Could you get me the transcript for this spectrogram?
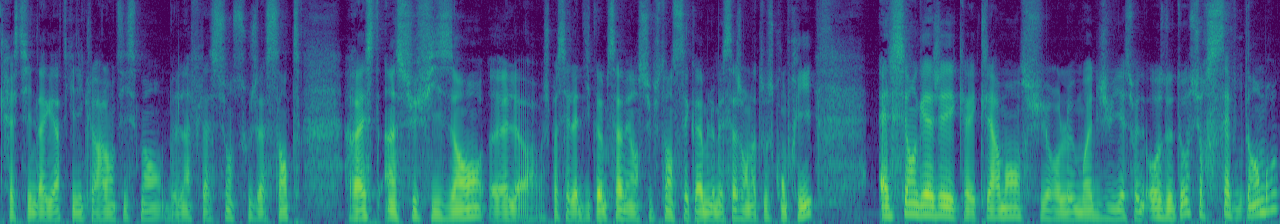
Christine Lagarde qui dit que le ralentissement de l'inflation sous-jacente reste insuffisant. Euh, je ne sais pas si elle a dit comme ça, mais en substance, c'est quand même le message, on a tous compris. Elle s'est engagée clairement sur le mois de juillet sur une hausse de taux. Sur septembre,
